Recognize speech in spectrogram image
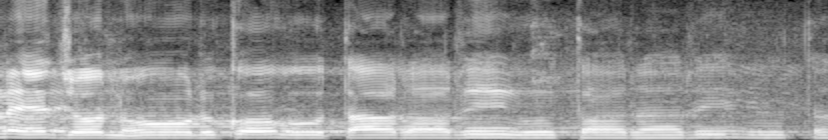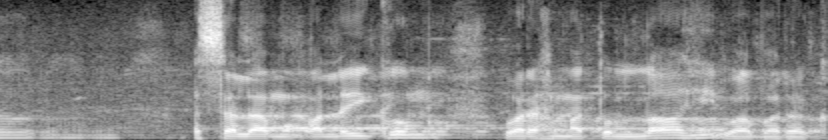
ने जो नूर को उतारा रे उतारा रे उतारा रे अस्सलामु अलैकुम वरहमतुल्लाहि वबरकातुहू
